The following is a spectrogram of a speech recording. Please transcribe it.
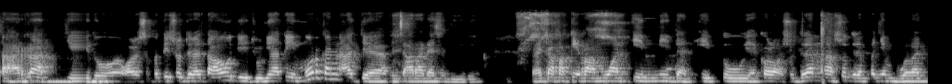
barat gitu. Kalau seperti saudara tahu di dunia timur kan ada caranya sendiri. Mereka pakai ramuan ini dan itu ya. Kalau saudara masuk dalam penyembuhan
